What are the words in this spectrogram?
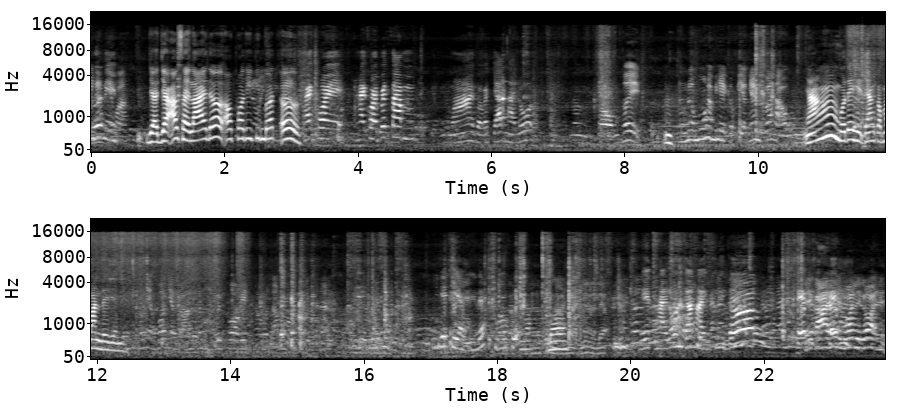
คือนี่อย่าอย่าเอาใส่ลายเด้อเอาพอดีกินเบิดเออให้คอยให้คอยไปตำ ไม่ก็กระจัดหายรถหนึ่งสองเฮ้ยเนื้อหมูให้มีเห็ดกับเปียกย่างหรือว่าเถายังบ่ได้เห็ดหยังกับมันเลยเดี๋ยวนี้อย่างบ่อย่างบ่มันไปพอเว้นเอาน้ำกินนะมีเฮ็ดเกี่ยวนี่เด้บ่ขึ้นบ่บ่เฮ็ดหายรถจัดหายคือเด้อเก็บกายให้มันนี่ด้วยนี่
